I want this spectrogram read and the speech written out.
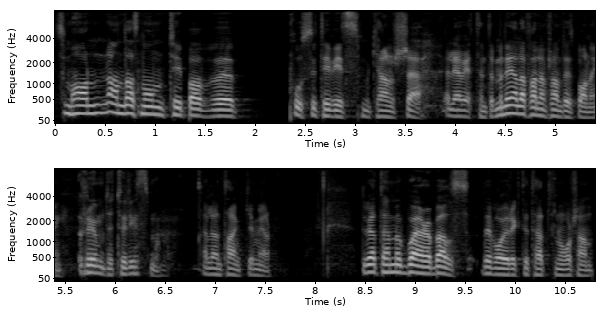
som har andas någon typ av eh, positivism kanske. Eller jag vet inte, men det är i alla fall en framtidsspaning. Rymdturismen. Eller en tanke mer. Du vet det här med wearables, det var ju riktigt hett för några år sedan.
